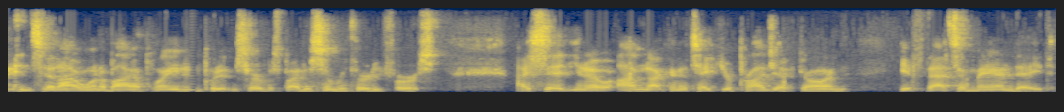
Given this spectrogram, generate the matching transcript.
and said, I want to buy a plane and put it in service by December 31st. I said, you know, I'm not going to take your project on if that's a mandate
